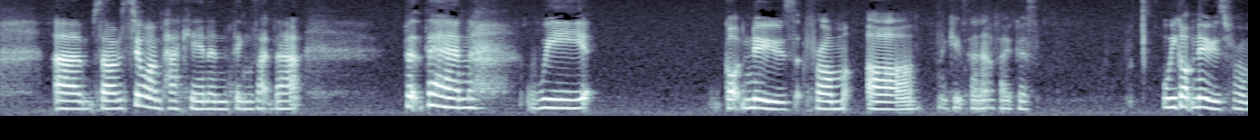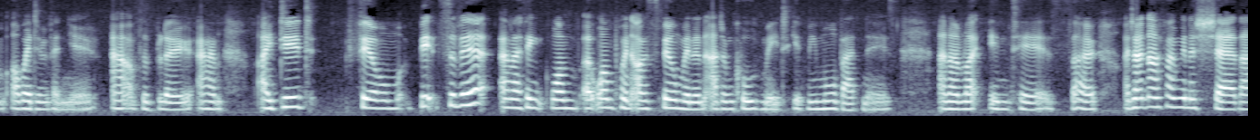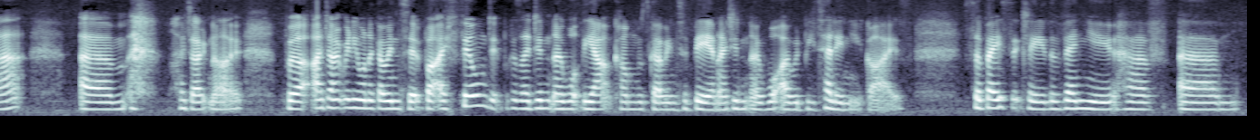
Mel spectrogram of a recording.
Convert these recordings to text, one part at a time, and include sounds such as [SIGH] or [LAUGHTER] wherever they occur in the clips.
Um, so I'm still unpacking and things like that. But then we got news from our, it keeps going out of focus, we got news from our wedding venue out of the blue and I did film bits of it and I think one at one point I was filming and Adam called me to give me more bad news and I'm like in tears. So I don't know if I'm going to share that um, [LAUGHS] I don't know but I don't really want to go into it but I filmed it because I didn't know what the outcome was going to be and I didn't know what I would be telling you guys. So basically the venue have um,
